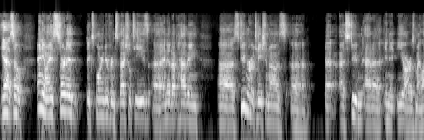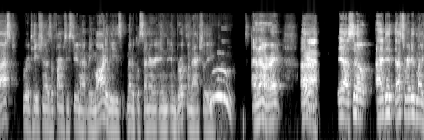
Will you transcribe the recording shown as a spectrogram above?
yeah. So anyway, started exploring different specialties. Uh, ended up having uh, student rotation. I was uh, a, student at a in an ER as my last rotation as a pharmacy student at Maimonides Medical Center in in Brooklyn. Actually, Woo! I know, right? Uh, Yeah. yeah. So I did. That's where I did my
